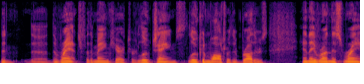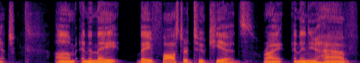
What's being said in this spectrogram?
the, the the ranch for the main character, Luke James. Luke and Walter, they're brothers, and they run this ranch. Um, and then they they fostered two kids, right? And then you have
